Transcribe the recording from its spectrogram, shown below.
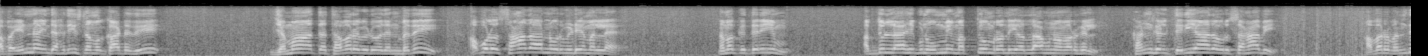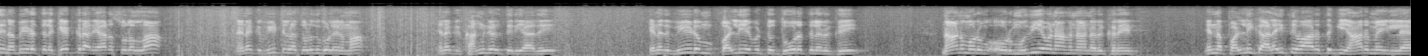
அப்போ என்ன இந்த ஹதீஸ் நமக்கு காட்டுது? ஜமாத்தை தவற விடுவது என்பது அவ்வளோ சாதாரண ஒரு விடயம் அல்ல. நமக்கு தெரியும் அப்துல்லாஹிபின் உம்மி மக்தூம் ரலி அல்லாஹூன் அவர்கள் கண்கள் தெரியாத ஒரு சஹாபி அவர் வந்து நபியிடத்தில் கேட்கிறார் யார சொல்லலாம் எனக்கு வீட்டில் தொழுது கொள்ளணுமா? எனக்கு கண்கள் தெரியாது. எனது வீடும் பள்ளியை விட்டு தூரத்தில் இருக்கு. நானும் ஒரு ஒரு முதியவனாக நான் இருக்கிறேன். என்னை பள்ளிக்கு அழைத்து வாரத்துக்கு யாருமே இல்லை.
